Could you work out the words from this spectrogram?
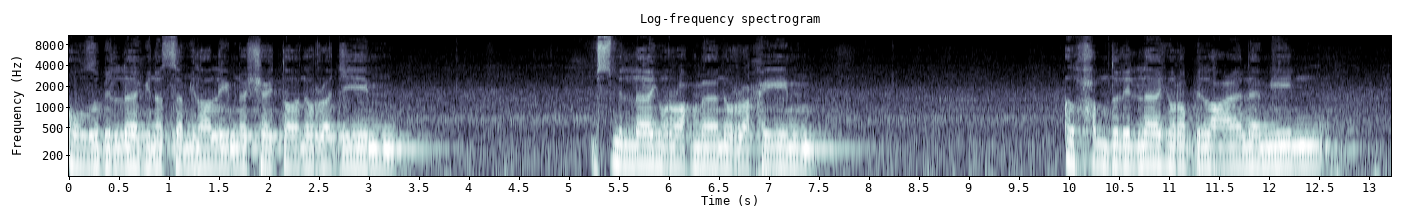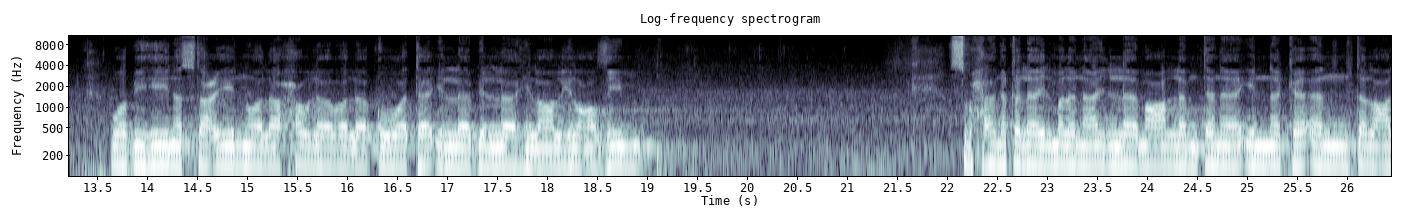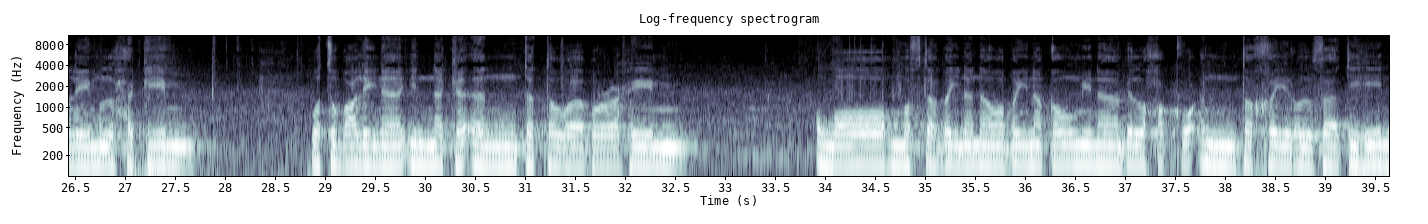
أعوذ بالله من السميع العليم من الشيطان الرجيم. بسم الله الرحمن الرحيم. الحمد لله رب العالمين وبه نستعين ولا حول ولا قوة إلا بالله العلي العظيم. سبحانك لا علم لنا إلا ما علمتنا إنك أنت العليم الحكيم. وتب علينا إنك أنت التواب الرحيم. اللهم افتح بيننا وبين قومنا بالحق وأنت خير الفاتحين.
